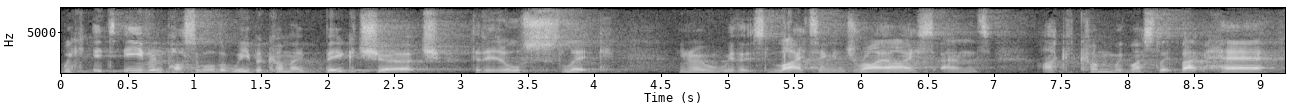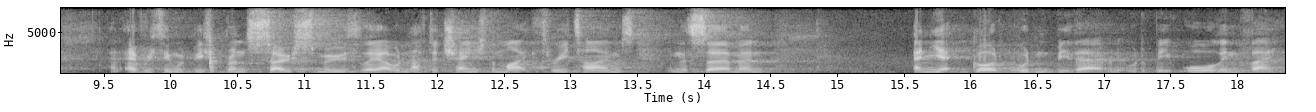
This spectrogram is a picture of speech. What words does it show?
we, it's even possible that we become a big church that is all slick, you know, with its lighting and dry ice, and I could come with my slick back hair and everything would be run so smoothly. I wouldn't have to change the mic three times in the sermon and yet God wouldn't be there and it would be all in vain.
